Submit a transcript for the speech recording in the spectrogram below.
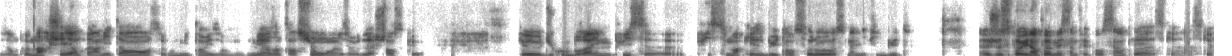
ils ont un peu marché en première mi-temps, en seconde mi-temps ils ont de meilleures intentions, ils ont eu de la chance que, que du coup Brahim puisse, puisse marquer ce but en solo, ce magnifique but. je spoil un peu, mais ça me fait penser un peu à ce qu'a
